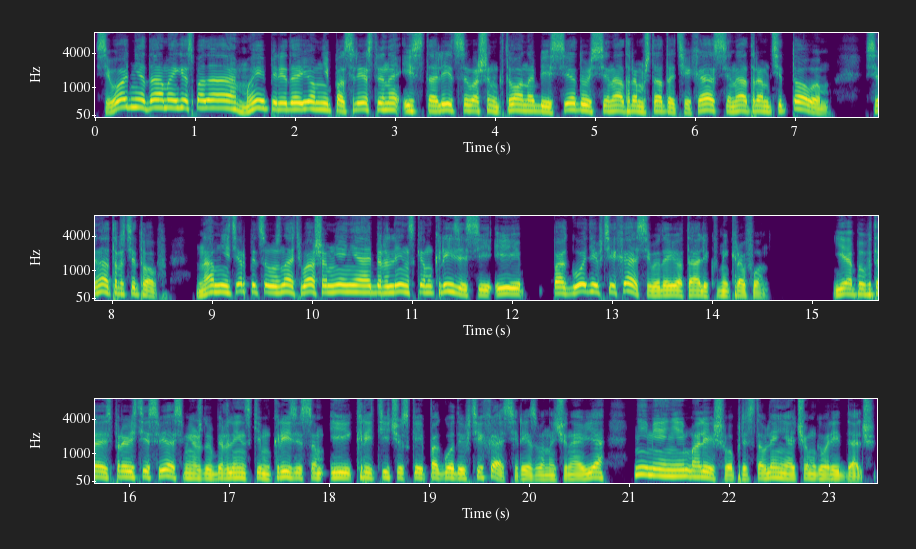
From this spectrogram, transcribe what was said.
«Сегодня, дамы и господа, мы передаем непосредственно из столицы Вашингтона беседу с сенатором штата Техас, сенатором Титовым. Сенатор Титов, нам не терпится узнать ваше мнение о берлинском кризисе и погоде в Техасе», — выдает Алик в микрофон. Я попытаюсь провести связь между берлинским кризисом и критической погодой в Техасе, резво начинаю я, не имея ни малейшего представления, о чем говорить дальше.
